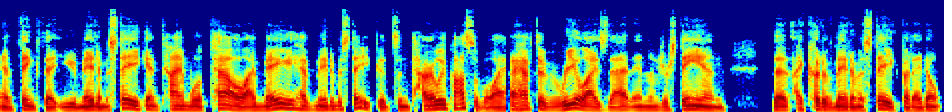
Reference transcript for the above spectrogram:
and think that you made a mistake and time will tell. I may have made a mistake. It's entirely possible. I, I have to realize that and understand that I could have made a mistake, but I don't,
